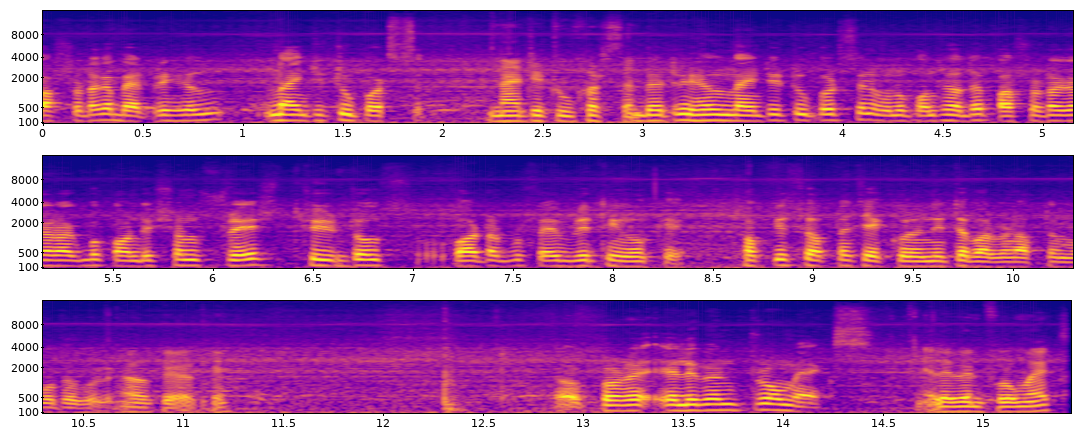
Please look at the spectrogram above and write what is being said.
পাঁচশো টাকা battery health ninety two percent ninety two percent battery health ninety two percent উনপঞ্চাশ হাজার পাঁচশো টাকা রাখব condition fresh three tools waterproof everything okay সব কিছু আপনি চেক করে নিতে পারবেন আপনার মতো করে। ওকে ওকে তারপরে eleven pro max eleven pro max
